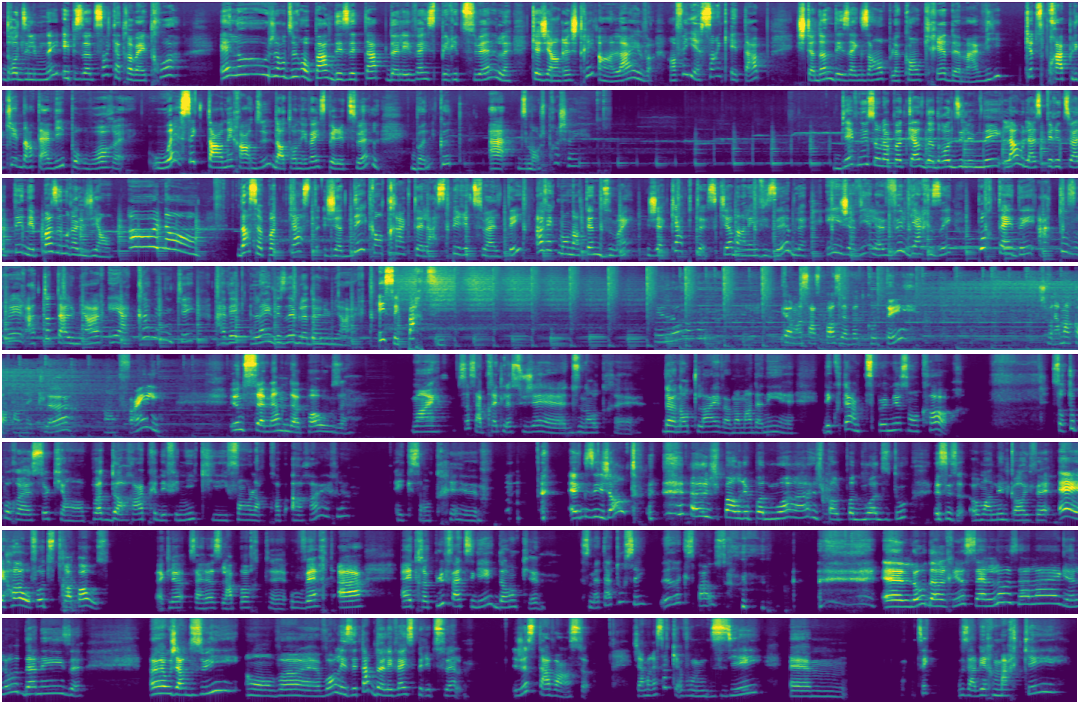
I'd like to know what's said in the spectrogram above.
Drôle d'illuminé, épisode 183. Hello! Aujourd'hui, on parle des étapes de l'éveil spirituel que j'ai enregistré en live. En fait, il y a cinq étapes. Je te donne des exemples concrets de ma vie que tu pourras appliquer dans ta vie pour voir euh, où est-ce que t'en es rendu dans ton éveil spirituel. Bonne écoute! À dimanche prochain! Bienvenue sur le podcast de Drôles d'illuminés, là où la spiritualité n'est pas une religion. Oh non! Dans ce podcast, je décontracte la spiritualité. Avec mon antenne d'humain, je capte ce qu'il y a dans l'invisible et je viens le vulgariser pour t'aider à t'ouvrir à toute ta lumière et à communiquer avec l'invisible de lumière. Et c'est parti! Hello! Comment ça se passe de votre côté? Vraiment contente d'être là. Enfin! Une semaine de pause. Ouais, ça, ça pourrait être le sujet euh, autre, euh, d'un autre live à un moment donné, euh, d'écouter un petit peu mieux son corps. Surtout pour ceux qui n'ont pas d'horaire prédéfini, qui font leur propre horaire, là, et qui sont très exigeantes. je parlerai pas de moi, hein? je parle pas de moi du tout. Et c'est ça. Au moment donné, le corps, il fait Hey, ho, faut que tu te reposes. Fait que là, ça laisse la porte euh, ouverte à être plus fatigué, donc euh, se mettre à tousser. C'est ça qui se passe. hello Doris, hello Zalag, hello Denise. Euh, aujourd'hui, on va voir les étapes de l'éveil spirituel. Juste avant ça, j'aimerais ça que vous me disiez euh, vous avez remarqué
